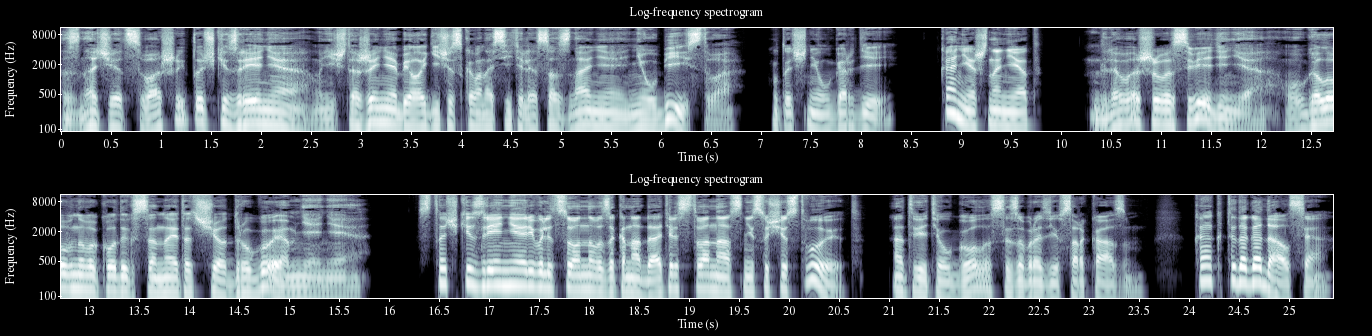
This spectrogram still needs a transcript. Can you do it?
Значит, с вашей точки зрения, уничтожение биологического носителя сознания не убийство, уточнил Гордей. Конечно, нет. Для вашего сведения, у Уголовного кодекса на этот счет другое мнение. «С точки зрения революционного законодательства нас не существует», — ответил голос, изобразив сарказм. «Как ты догадался?»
